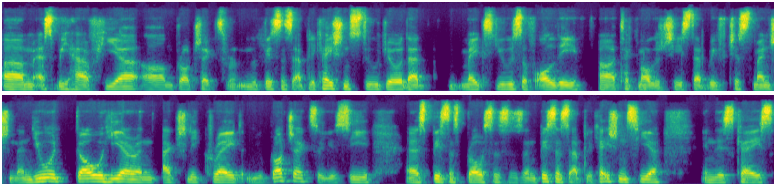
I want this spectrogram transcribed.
um, as we have here um, projects from the Business Application Studio that makes use of all the uh, technologies that we've just mentioned. And you would go here and actually create a new project. So you see as business processes and business applications here in this case.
